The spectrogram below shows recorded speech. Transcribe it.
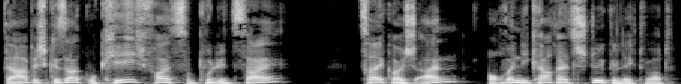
Da habe ich gesagt, okay, ich fahre jetzt zur Polizei, zeig euch an, auch wenn die Karre jetzt stillgelegt wird.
